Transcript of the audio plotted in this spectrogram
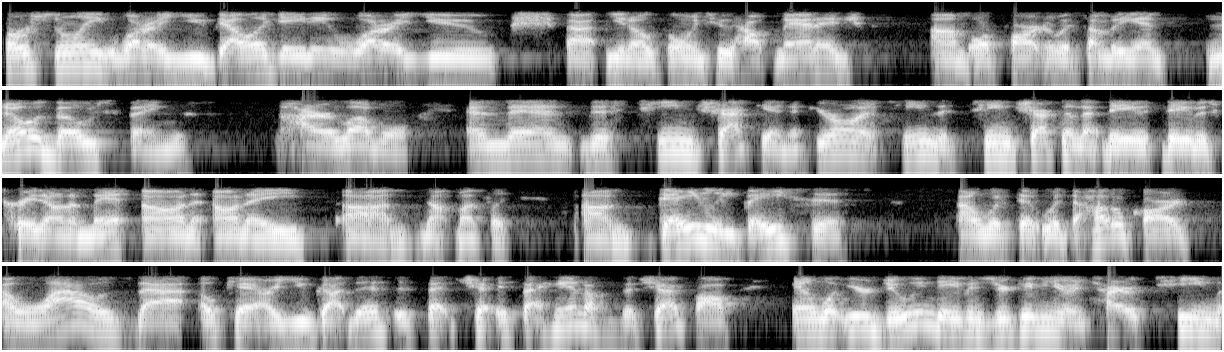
personally? What are you delegating? What are you, uh, you know, going to help manage um, or partner with somebody and know those things higher level. And then this team check-in, if you're on a team, this team check-in that Dave, Dave has created on a man, on, on a, um, not monthly, um, daily basis uh, with the with the huddle card allows that. Okay, are you got this? It's that che- it's that handoff, the check off. And what you're doing, David, is you're giving your entire team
